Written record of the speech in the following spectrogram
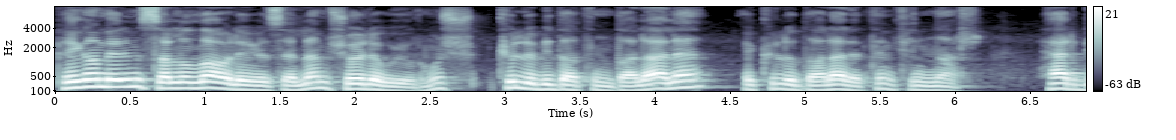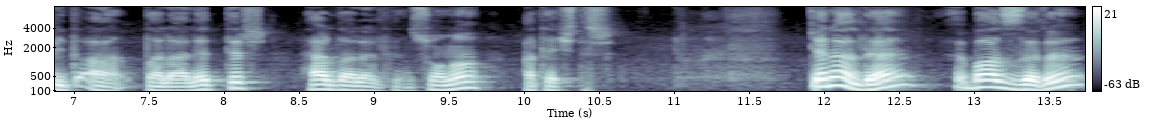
Peygamberimiz sallallahu aleyhi ve sellem şöyle buyurmuş. Küllü bid'atın dalale ve küllü dalaletin finnar. Her bid'a dalalettir, her dalaletin sonu ateştir. Genelde bazıları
